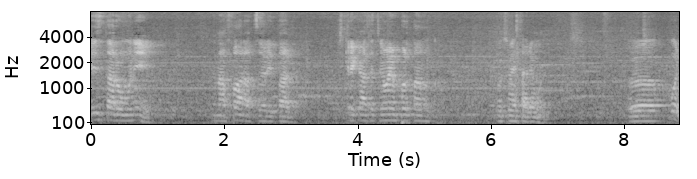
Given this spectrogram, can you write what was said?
vizită a României, în afara țării tale. Și cred că asta e cel mai important lucru. Mulțumesc tare mult. Uh, bun.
